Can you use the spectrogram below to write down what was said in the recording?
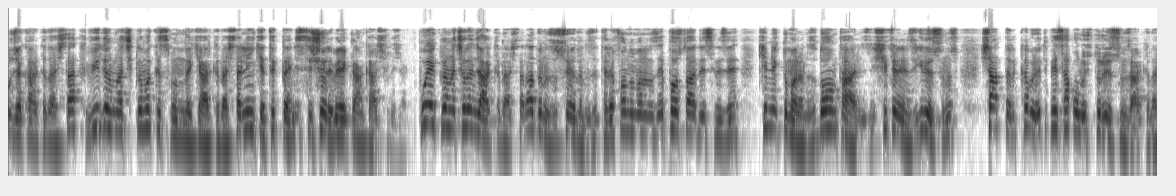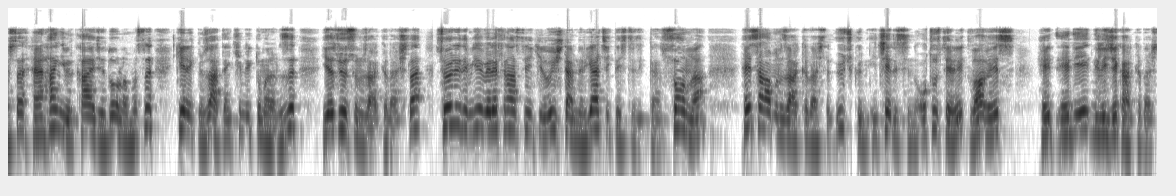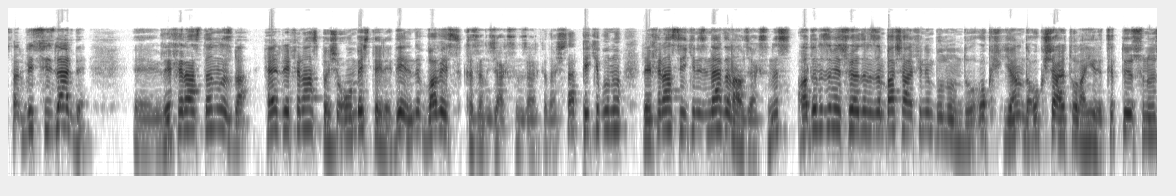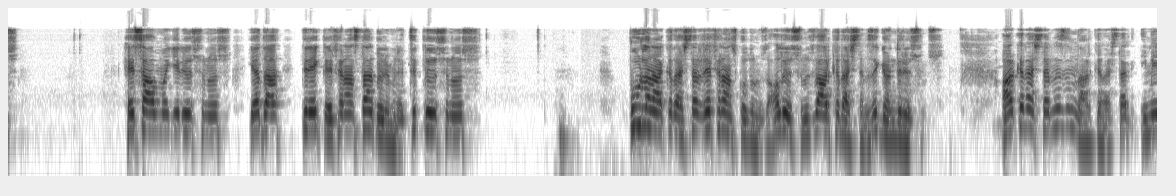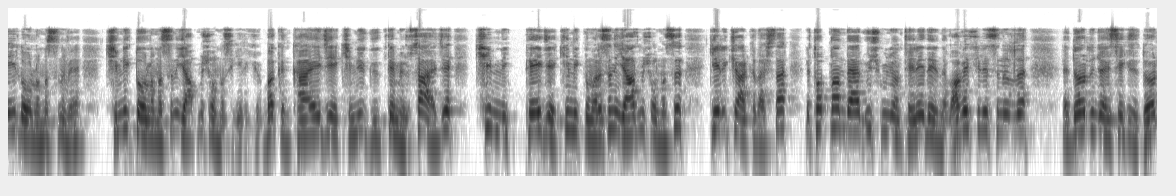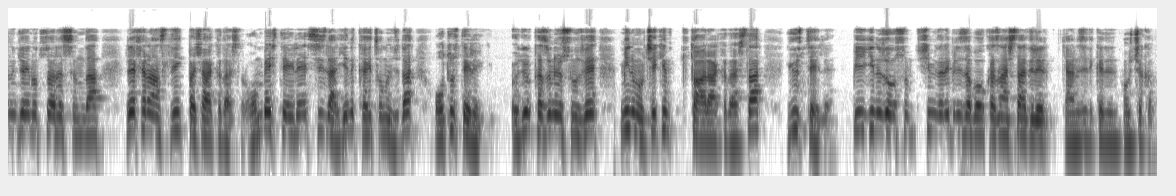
olacak arkadaşlar. Videonun açıklama kısmındaki arkadaşlar linke tıklayınca size şöyle bir ekran karşılayacak. Bu ekran açılınca arkadaşlar adınızı, soyadınızı, telefon numaranızı, e-posta adresinizi, kimlik numaranızı, doğum tarihinizi, şifrelerinizi giriyorsunuz. Şartları kabul edip hesap oluşturuyorsunuz arkadaşlar. Herhangi bir KYC doğrulaması gerekmiyor. Zaten kimlik numaranızı yazıyorsunuz arkadaşlar. Söylediğim gibi ve referans linkiyle o işlemleri gerçekleştirdikten sonra hesabınıza arkadaşlar 3 gün içerisinde 30 TL'lik Vaves hediye edilecek arkadaşlar. Ve sizler de e, referanslarınızla her referans başı 15 TL değerinde Vaves kazanacaksınız arkadaşlar. Peki bunu referans linkinizi nereden alacaksınız? Adınızın ve soyadınızın baş harfinin bulunduğu ok, yanında ok işareti olan yere tıklıyorsunuz. Hesabıma geliyorsunuz ya da direkt referanslar bölümüne tıklıyorsunuz. Buradan arkadaşlar referans kodunuzu alıyorsunuz ve arkadaşlarınıza gönderiyorsunuz. Arkadaşlarınızın da arkadaşlar e-mail doğrulamasını ve kimlik doğrulamasını yapmış olması gerekiyor. Bakın KYC kimlik yüklemiyoruz. Sadece kimlik, TC kimlik numarasını yazmış olması gerekiyor arkadaşlar. Ve toplam değer 3 milyon TL değerinde Vaves ile sınırlı. E, 4. ayın 8'i 4. ayın 30 arasında referans link başı arkadaşlar 15 TL. Sizler yeni kayıt olunca da 30 TL ödül kazanıyorsunuz ve minimum çekim tutarı arkadaşlar 100 TL. Bilginiz olsun. Şimdiden hepinize bol kazançlar dilerim. Kendinize dikkat edin. Hoşçakalın.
